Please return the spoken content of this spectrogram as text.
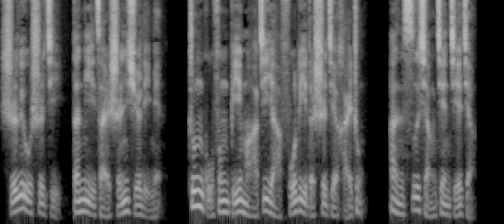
十六世纪，丹尼在神学里面，中古风比马基雅弗利的世界还重。按思想见解讲，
